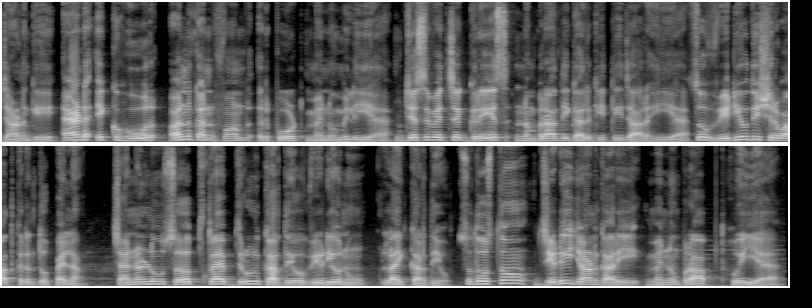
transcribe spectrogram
ਜਾਣਗੇ? ਐਂਡ ਇੱਕ ਹੋਰ ਅਨਕਨਫਰਮਡ ਰਿਪੋਰਟ ਮੈਨੂੰ ਮਿਲੀ ਹੈ, ਜਿਸ ਵਿੱਚ ਗ੍ਰੇਸ ਨੰਬਰਾਂ ਦੀ ਗੱਲ ਕੀਤੀ ਜਾ ਰਹੀ ਹੈ। ਸੋ ਵੀਡੀਓ ਦੀ ਸ਼ੁਰੂਆਤ ਕਰਨ ਤੋਂ ਪਹਿਲਾਂ ਚੈਨਲ ਨੂੰ ਸਬਸਕ੍ਰਾਈਬ ਜ਼ਰੂਰ ਕਰ ਦਿਓ, ਵੀਡੀਓ ਨੂੰ ਲਾਈਕ ਕਰ ਦਿਓ। ਸੋ ਦੋਸਤੋ, ਜਿਹੜੀ ਜਾਣਕਾਰੀ ਮੈਨੂੰ ਪ੍ਰਾਪਤ ਹੋਈ ਹੈ,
